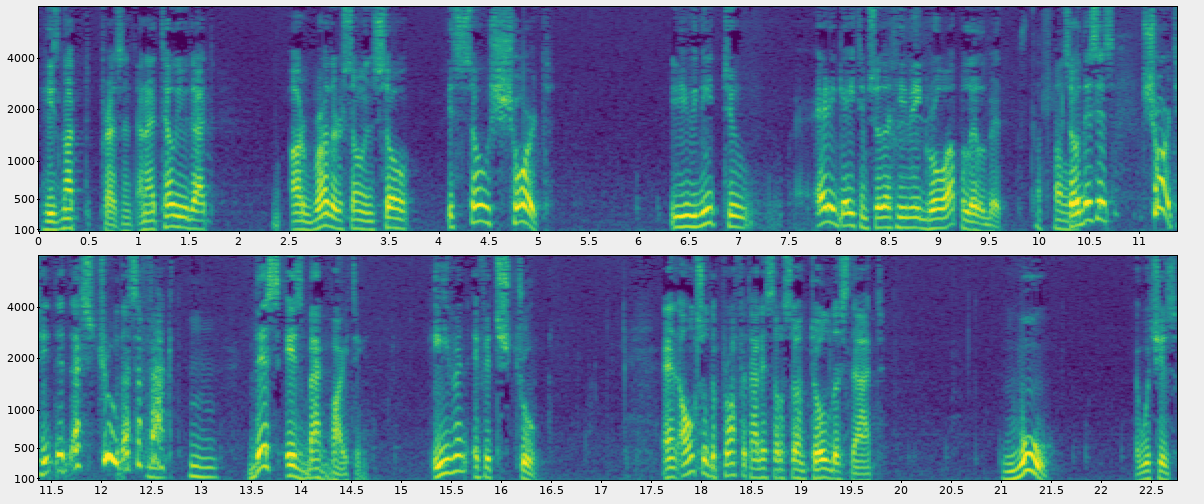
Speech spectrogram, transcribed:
he's not present, and I tell you that our brother so and so is so short, you need to irrigate him so that he may grow up a little bit. So this is short. He, that's true. That's a fact. Mm-hmm. This is backbiting, even if it's true. And also the Prophet ﷺ told us that Wu, which is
